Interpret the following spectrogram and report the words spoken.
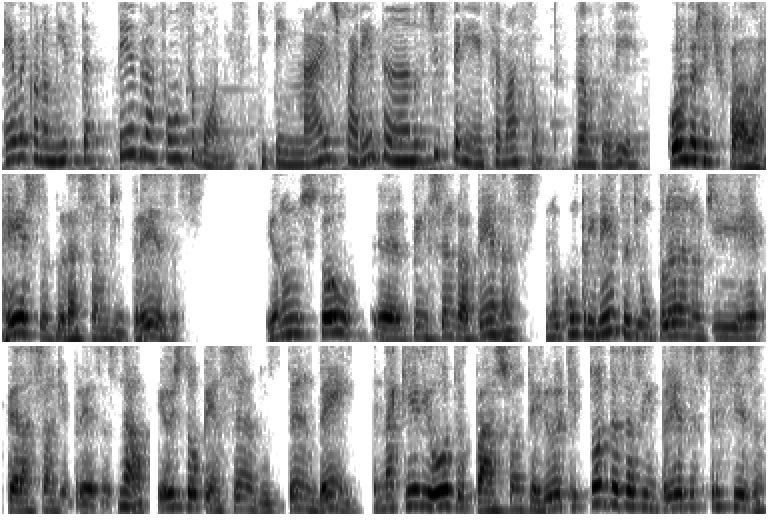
é o economista Pedro Afonso Gomes, que tem mais de 40 anos de experiência no assunto. Vamos ouvir? Quando a gente fala reestruturação de empresas, eu não estou eh, pensando apenas no cumprimento de um plano de recuperação de empresas. Não, eu estou pensando também naquele outro passo anterior que todas as empresas precisam.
